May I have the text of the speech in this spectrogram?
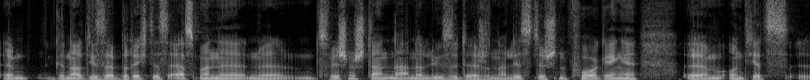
Ähm, genau, dieser Bericht ist erstmal eine, eine, ein Zwischenstand, eine Analyse der journalistischen Vorgänge ähm, und jetzt äh,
